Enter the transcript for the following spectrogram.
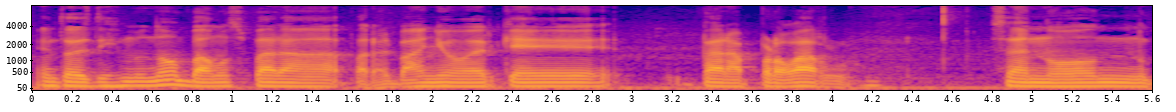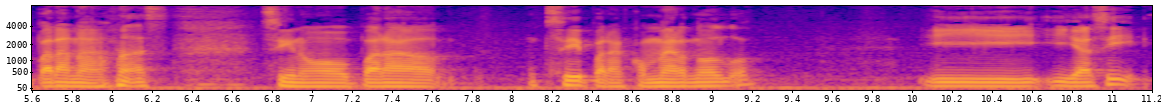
Entonces dijimos, no, vamos para, para el baño a ver qué, para probarlo. O sea, no, para nada más, sino para, sí, para comérnoslo. Y, y así.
